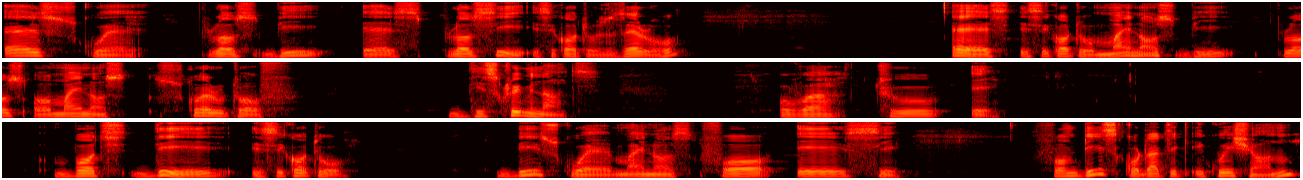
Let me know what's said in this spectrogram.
s square plus bs plus c is equal to 0 s is equal to minus b plus or minus square root of discriminant over 2a. But d is equal to b square minus 4ac. From this quadratic equation,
